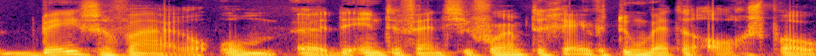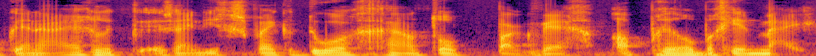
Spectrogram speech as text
bezig waren om de interventie vorm te geven, toen werd er al gesproken. En eigenlijk zijn die gesprekken doorgegaan tot pakweg april, begin mei.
